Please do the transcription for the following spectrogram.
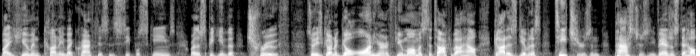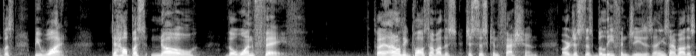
by human cunning by craftiness and deceitful schemes rather speaking the truth so he's going to go on here in a few moments to talk about how god has given us teachers and pastors and evangelists to help us be what to help us know the one faith so i, don't think paul's talking about this just this confession or just this belief in Jesus. I think he's talking about this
